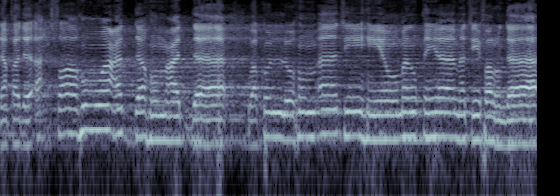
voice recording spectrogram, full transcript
لقد أحصاهم وعدهم عدا وكلهم آتيه يوم القيامة فردا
